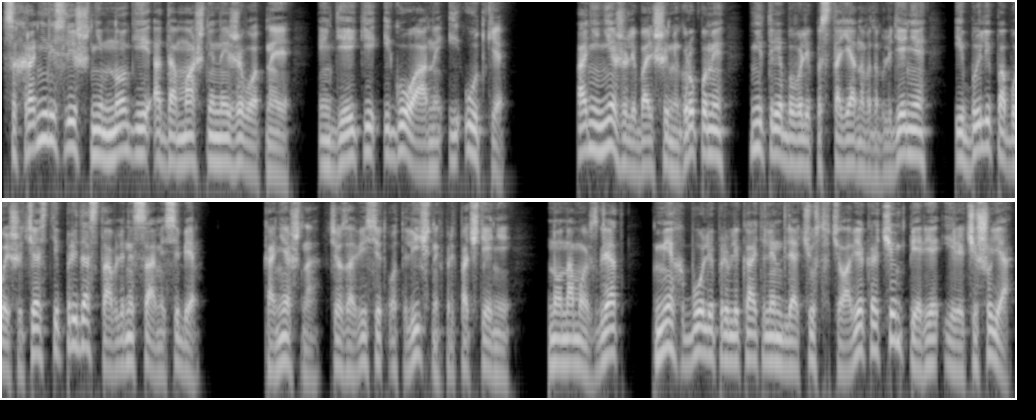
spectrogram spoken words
Сохранились лишь немногие одомашненные животные – индейки, игуаны и утки. Они не жили большими группами, не требовали постоянного наблюдения и были по большей части предоставлены сами себе. Конечно, все зависит от личных предпочтений, но, на мой взгляд, мех более привлекателен для чувств человека, чем перья или чешуя.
